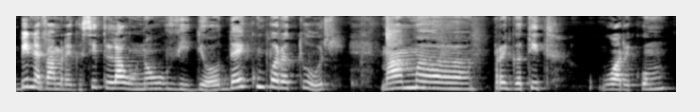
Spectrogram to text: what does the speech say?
Bine v-am regăsit la un nou video de cumpărături. M-am uh, pregătit oarecum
